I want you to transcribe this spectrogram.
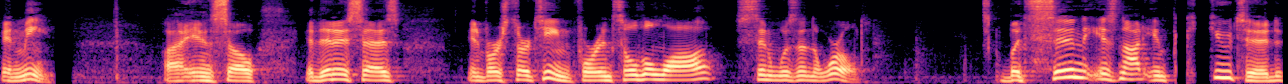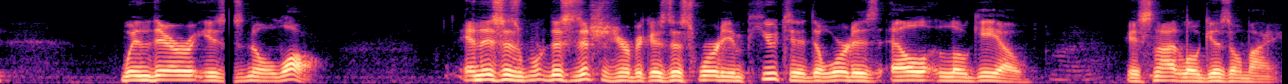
and me. Uh, and so, and then it says in verse 13, for until the law, sin was in the world. But sin is not imputed when there is no law. And this is this is interesting here because this word imputed, the word is ellogeo. It's not logizomai.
